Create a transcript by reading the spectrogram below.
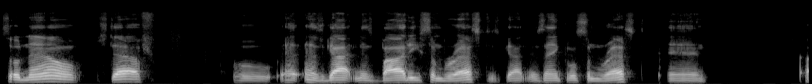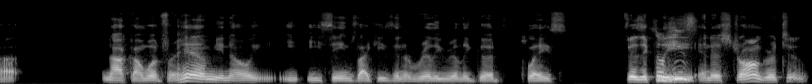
so now Steph, who has gotten his body some rest, has gotten his ankles some rest, and uh, knock on wood for him, you know, he, he seems like he's in a really, really good place physically so and is stronger too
